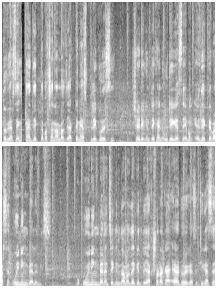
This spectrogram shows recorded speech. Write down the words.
তো ভিউয়ার্স এখানে দেখতে পাচ্ছেন আমরা যে একটা ম্যাচ প্লে করেছি, সেটা কিন্তু এখানে উঠে গেছে এবং দেখতে পাচ্ছেন উইনিং ব্যালেন্স উইনিং ব্যালেন্সে কিন্তু আমাদের কিন্তু একশো টাকা অ্যাড হয়ে গেছে, ঠিক আছে?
